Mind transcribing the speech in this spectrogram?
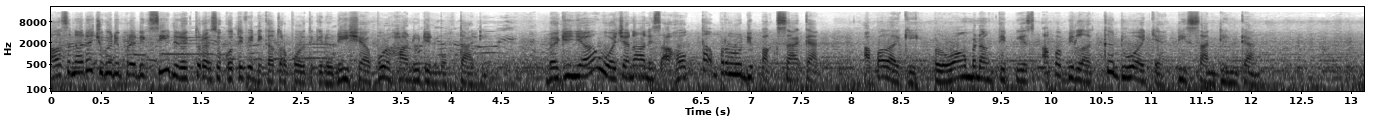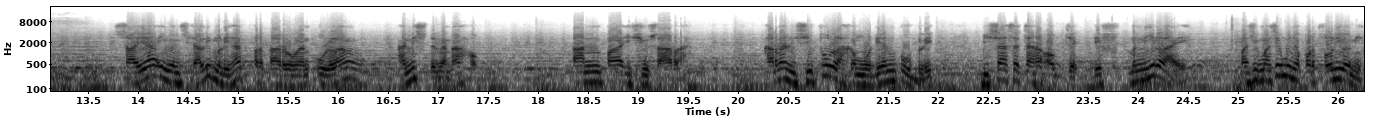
Hal senada juga diprediksi Direktur Eksekutif Indikator Politik Indonesia Burhanuddin Muhtadi. Baginya, wacana Anies Ahok tak perlu dipaksakan, apalagi peluang menang tipis apabila keduanya disandingkan. Saya ingin sekali melihat pertarungan ulang Anies dengan Ahok tanpa isu sara. Karena di situlah kemudian publik bisa secara objektif menilai masing-masing punya portfolio nih.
